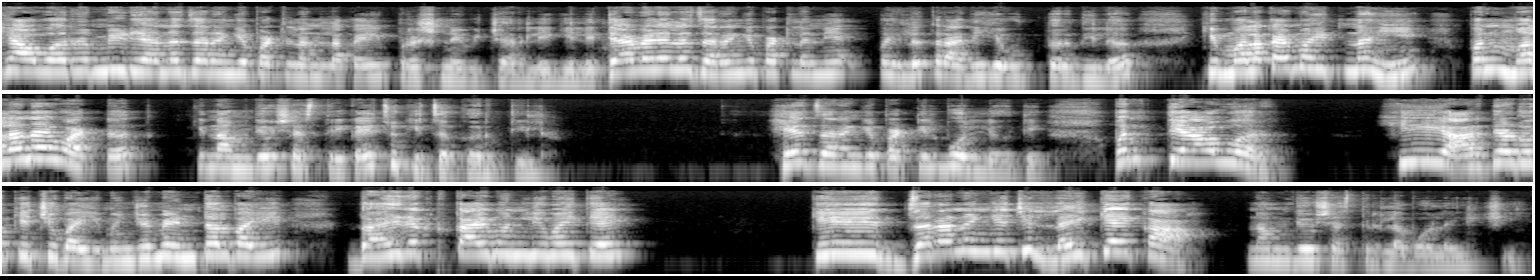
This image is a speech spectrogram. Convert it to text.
ह्यावर मीडियानं जरांगे पाटलांना काही प्रश्न विचारले गेले. त्यावेळेला जरांगे पाटलांनी पहिलं तर आधी हे उत्तर दिलं की मला काय माहीत नाही पण मला नाही वाटत की नामदेव शास्त्री काही चुकीचं करतील. हेच जरांगे पाटील बोलले होते. पण त्यावर ही अर्ध्या डोक्याची बाई म्हणजे मेंटल बाई डायरेक्ट काय म्हणली माहिती आहे की जरा नंगेची लायकी आहे का नामदेव शास्त्रीला बोलायची?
